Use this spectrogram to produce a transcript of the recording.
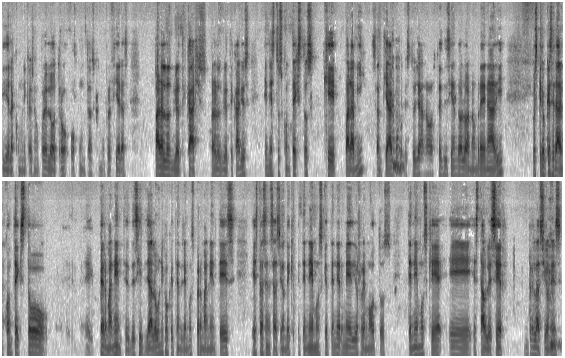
y de la comunicación por el otro, o juntas, como prefieras, para los bibliotecarios, para los bibliotecarios en estos contextos que para mí, Santiago, esto ya no estoy diciéndolo a nombre de nadie, pues creo que será un contexto eh, permanente, es decir, ya lo único que tendremos permanente es esta sensación de que tenemos que tener medios remotos, tenemos que eh, establecer relaciones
